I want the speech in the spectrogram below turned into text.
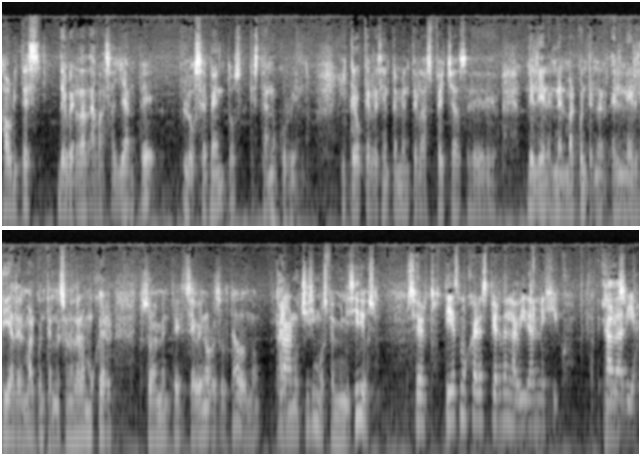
ahorita es de verdad avasallante los eventos que están ocurriendo. Y creo que recientemente las fechas eh, del día, en el marco interna- en el día del marco internacional de la mujer, pues obviamente se ven los resultados, ¿no? Claro. Hay muchísimos feminicidios. cierto, 10 mujeres pierden la vida en México cada día.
